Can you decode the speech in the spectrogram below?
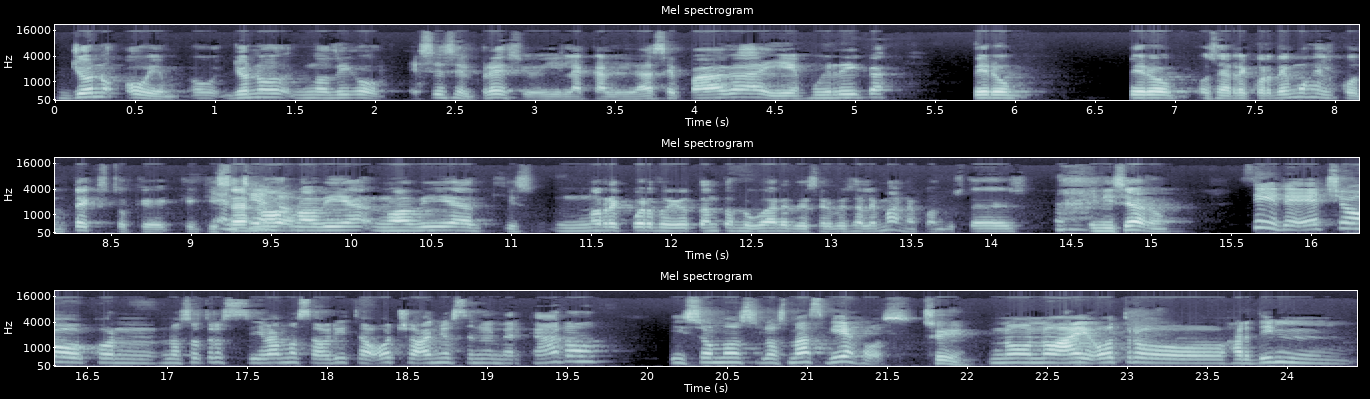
yo no, obvio, yo no, no digo, ese es el precio y la calidad se paga y es muy rica, pero, pero o sea, recordemos el contexto, que, que quizás no, no había, no había, no recuerdo yo tantos lugares de cerveza alemana cuando ustedes iniciaron. Sí, de hecho, con nosotros llevamos ahorita ocho años en el mercado y somos los más viejos. Sí. No, no hay otro jardín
